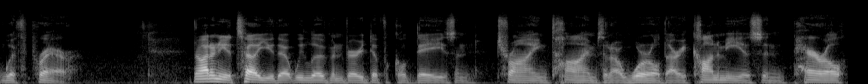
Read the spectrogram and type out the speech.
with prayer. Now, I don't need to tell you that we live in very difficult days and trying times in our world. Our economy is in peril.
